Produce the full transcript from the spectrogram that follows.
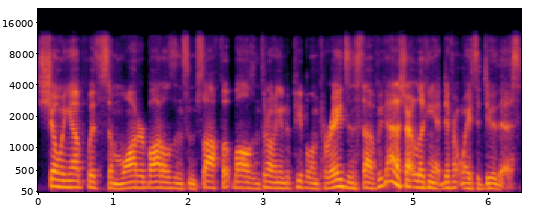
showing up with some water bottles and some soft footballs and throwing into people in parades and stuff, we got to start looking at different ways to do this.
